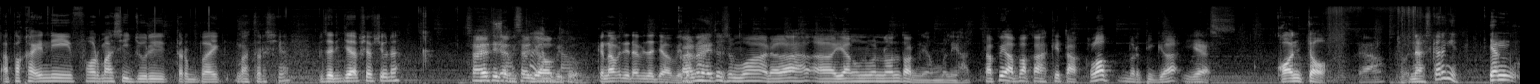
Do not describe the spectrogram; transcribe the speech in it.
apakah ini formasi juri terbaik Master Chef? Bisa dijawab Chef Juna? Saya tidak bisa Siapa jawab yang itu. Kenapa tidak bisa jawab itu? Karena itu semua adalah uh, yang menonton yang melihat. Tapi apakah kita klop bertiga? Yes. Konco. Ya. Nah sekarang ini, yang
